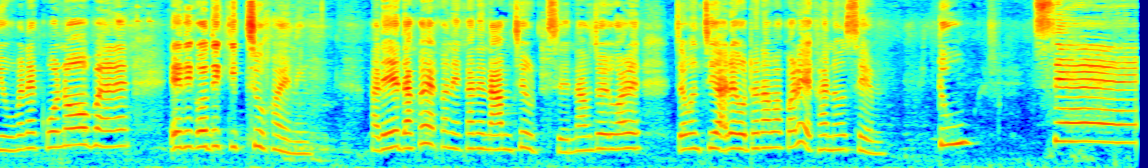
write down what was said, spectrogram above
নিউ মানে কোনো মানে এদিক ওদিক কিচ্ছু হয়নি। আর এ দেখো, এখন এখানে নামছে, উঠছে। নামছে ওই ঘরে, যেমন চেয়ারে ওঠানামা করে, এখানেও সেম টু সেম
